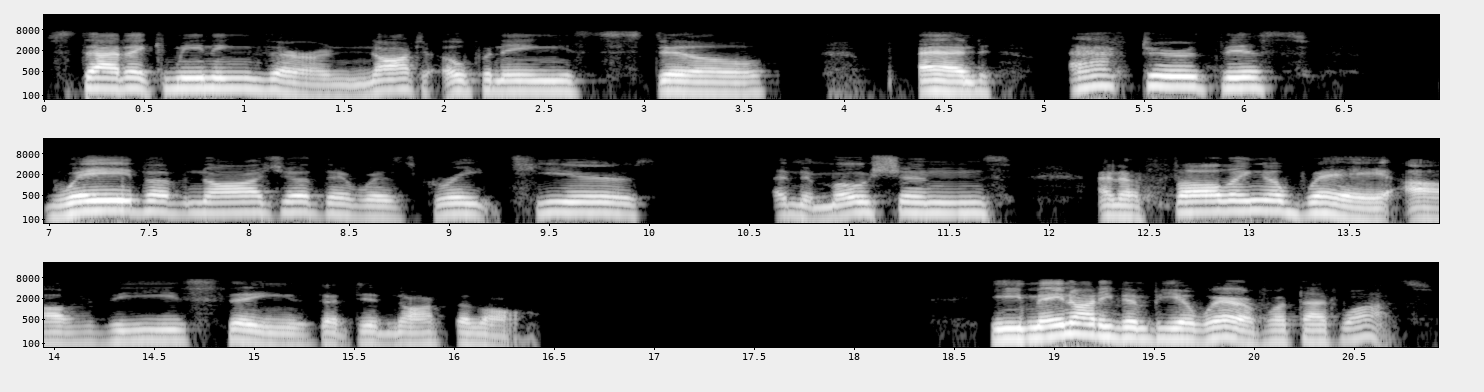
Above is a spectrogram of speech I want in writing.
Static meaning they're not opening still. And after this wave of nausea, there was great tears and emotions and a falling away of these things that did not belong. He may not even be aware of what that was.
